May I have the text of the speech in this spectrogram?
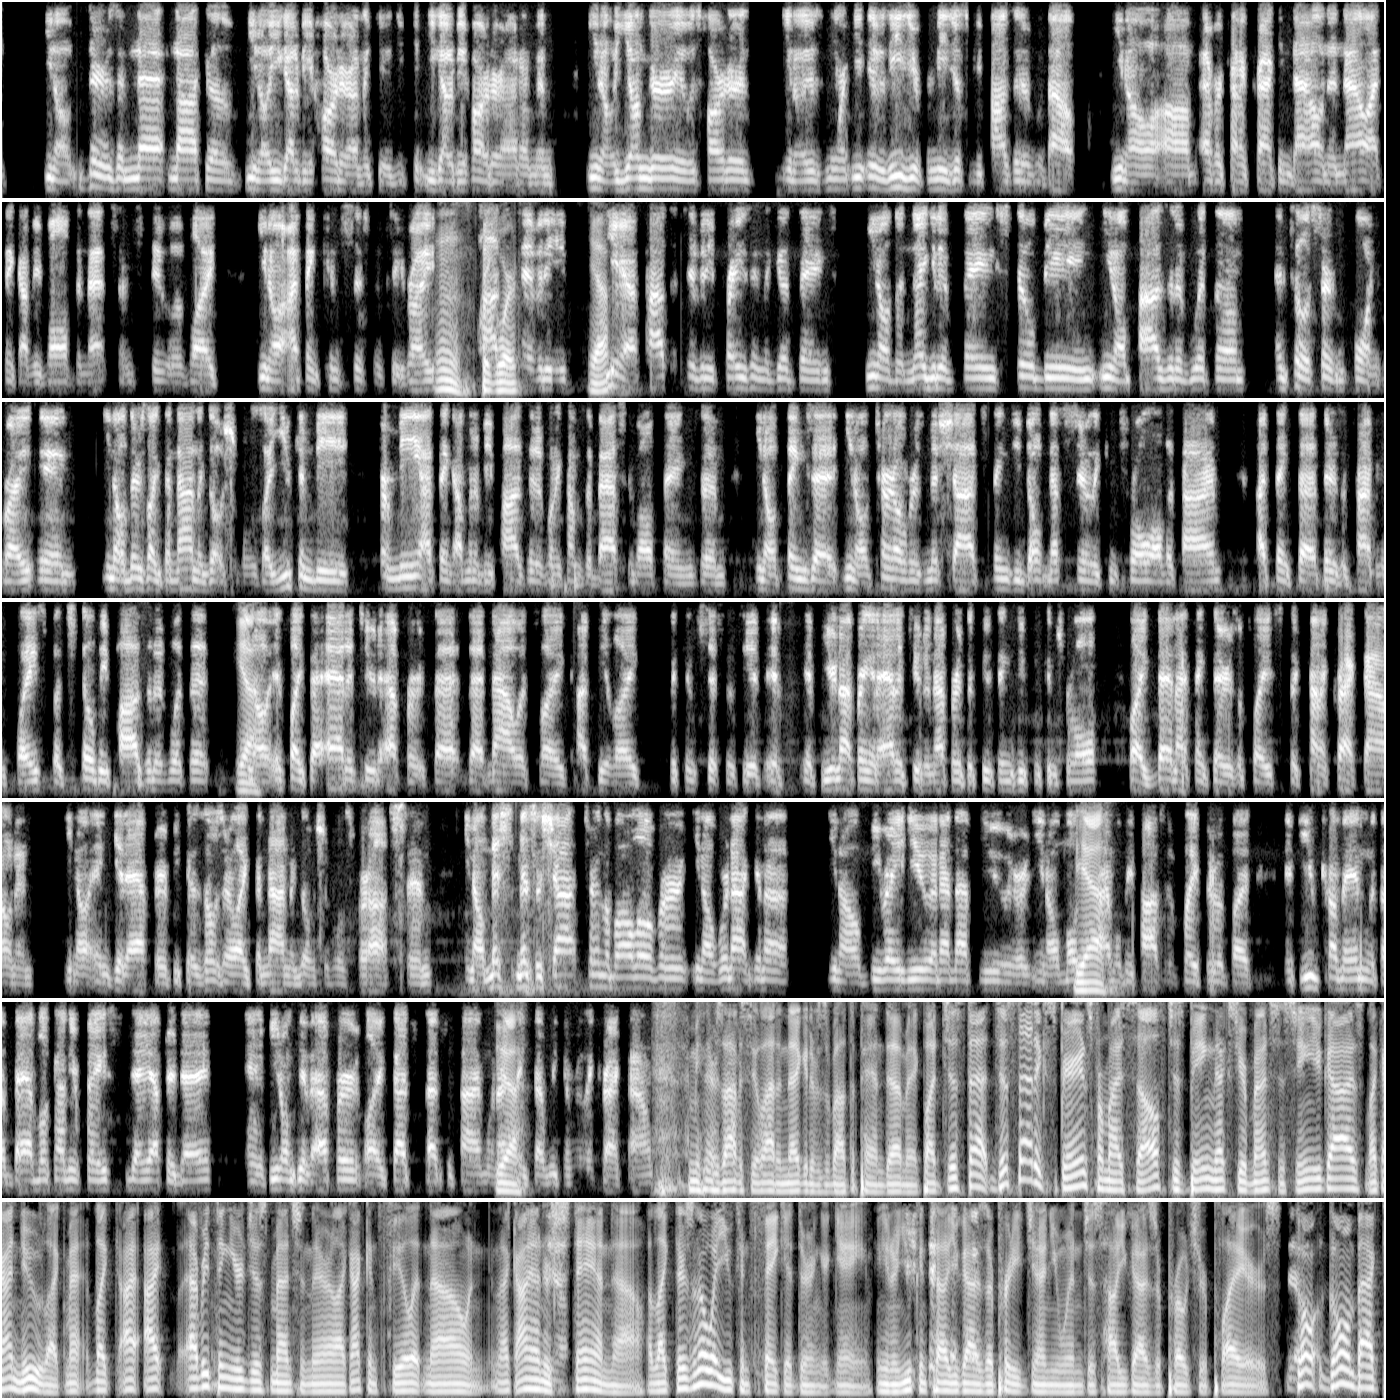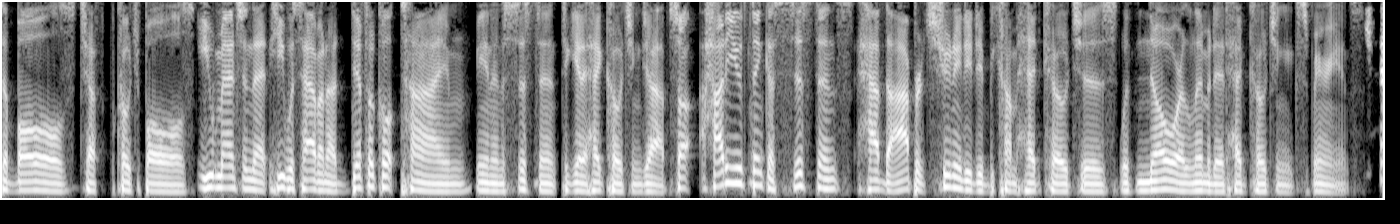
you know, there's a knock of, you know, you got to be harder on the kids. You, you got to be harder on them. And, you know, younger, it was harder. You know, it was more, it was easier for me just to be positive without, you know, um, ever kind of cracking down. And now I think I've evolved in that sense too of like, you know, I think consistency, right? Mm, big positivity. Word. Yeah. Yeah. Positivity, praising the good things, you know, the negative things, still being, you know, positive with them until a certain point, right? And, you know, there's like the non-negotiables. Like you can be, for me, I think I'm going to be positive when it comes to basketball things and, you know, things that, you know, turnovers, missed shots, things you don't necessarily control all the time. I think that there's a time and place, but still be positive with it. Yeah. You know, it's like the attitude effort that, that now it's like, I feel like the consistency. If, if, if you're not bringing attitude and effort, the two things you can control, like then I think there's a place to kind of crack down and, you know, and get after it because those are like the non-negotiables for us. And you know, miss miss a shot, turn the ball over. You know, we're not gonna, you know, berate you and MF you, or you know, most yeah. of the time we'll be positive play through it. But if you come in with a bad look on your face day after day, and if you don't give effort, like that's that's the time when Yeah. I think that we can really crack down. I mean, there's obviously a lot of negatives about the pandemic, but just that, just that experience for myself, just being next to your bench and seeing you guys, like I knew, like, man, like I, I, everything you're just mentioned there, like I can feel it now. And like, I understand now, like, there's no way you can fake it during a game. You know, you can tell you guys are pretty genuine, just how you guys approach your players. Go, going back to Boals, Jeff, Coach Boals, you mentioned that he was having a difficult time being an assistant to get a head coaching job. So how do you think assistants have the opportunity to become head coaches with no or limited head coaching experience?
